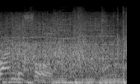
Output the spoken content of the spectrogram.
Wonderful.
